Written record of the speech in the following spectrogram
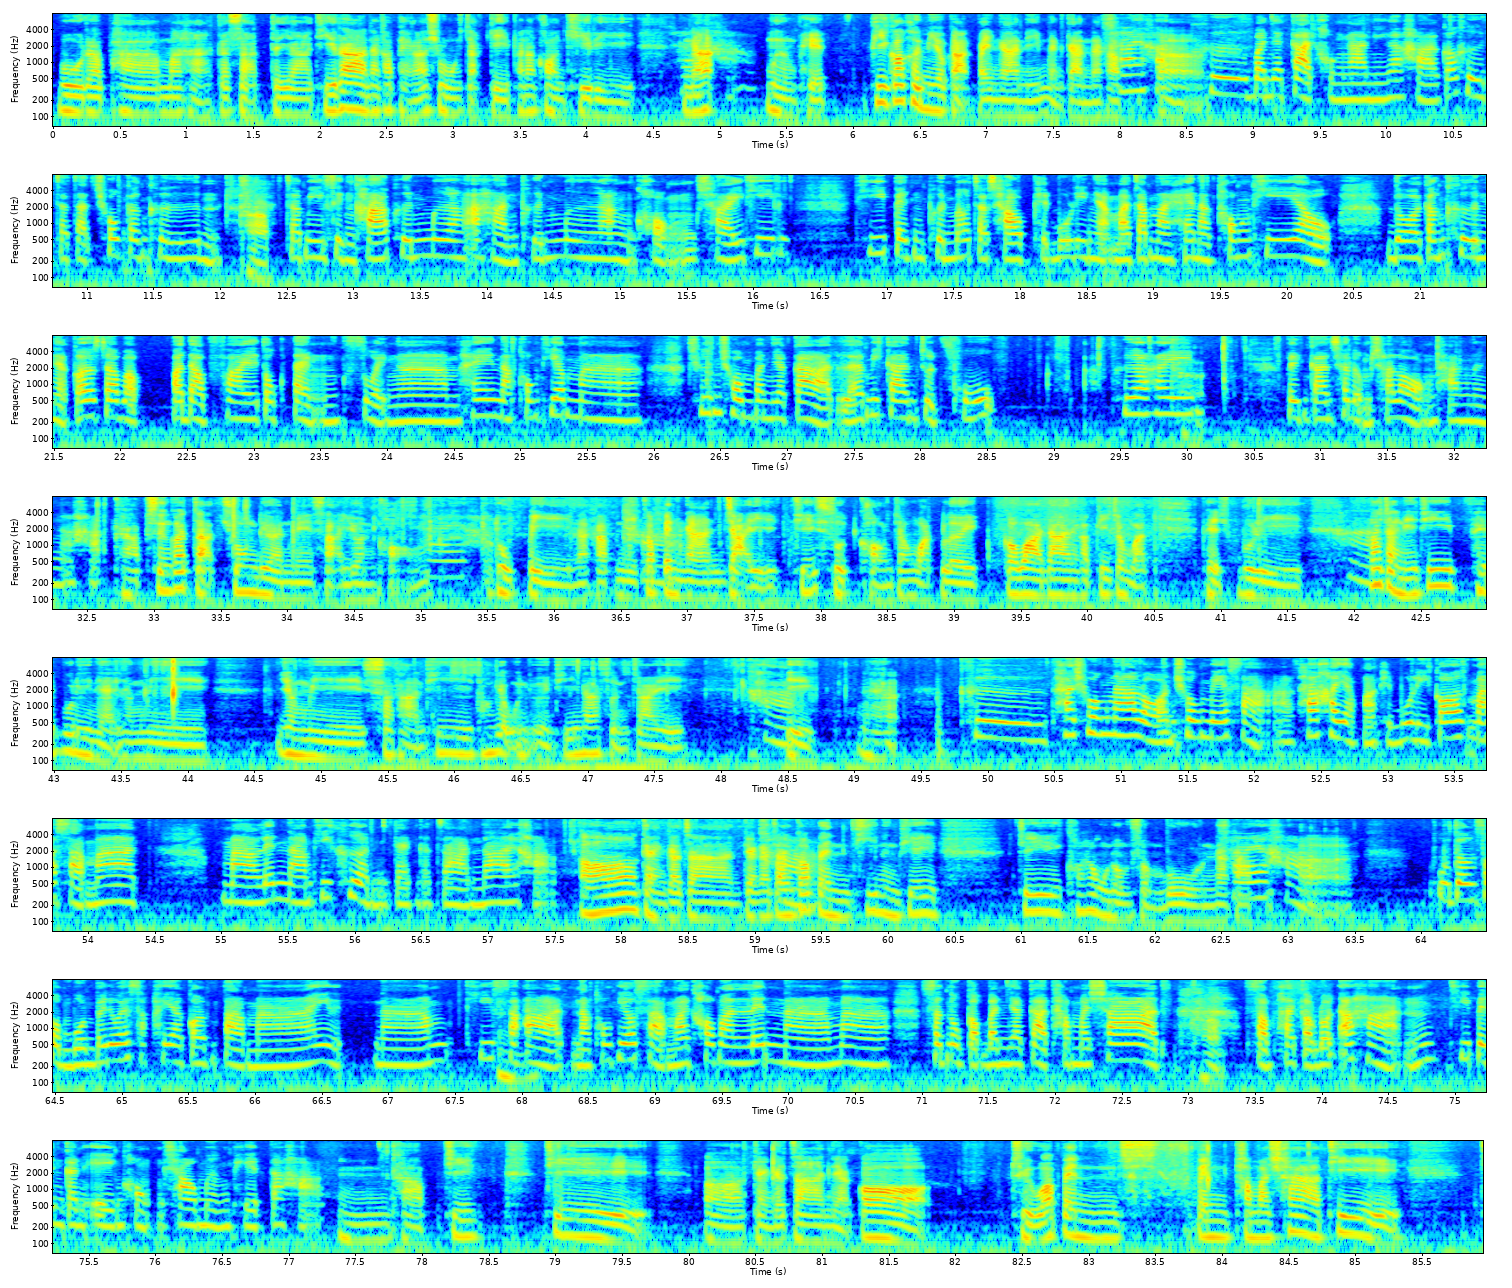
บูรพามหากษัตริยาธิราชนะครับแห่งราชวงศ์จักรีพระนครคีรีใช่ณค่ะเมืองเพชร พี่ก็เคยมีโอกาสไปงานนี้เหมือนกันนะครับใช่ค่ะอ่าคือบรรยากาศของงานนี้นะคะ ก็คือจะจัดช่วงกลางคืนครับจะมีสินค้าพื้นเมืองอาหารพื้นเมืองของใช้ที่ที่เป็นพื้นเมืองจากชาวเพชรบุรีเนี่ยมาจำหน่ายให้นักท่องเที่ยว โดยกลางคืนเนี่ยก็จะแบบประดับไฟตกแต่งสวยงาม ให้นักท่องเที่ยวมา ชื่นชมบรรยากาศและมีการจุดพลุเพื่อให้ เป็นการเฉลิมฉลองทางหนึ่งอะค่ะ ครับ ซึ่งก็จัดช่วงเดือนเมษายนของใช่ค่ะทุกปีนะครับ นี่ก็ค่ะเป็นงานใหญ่ที่สุดของจังหวัดเลยก็ว่าได้นะครับที่จังหวัดเพชรบุรีค่ะนอกจากนี้ที่เพชรบุรีเนี่ยยังมียังมีสถานที่ท่องเที่ยวอื่น ๆ ที่น่าสนใจค่ะอีกนะฮะคือถ้าช่วงหน้าร้อนช่วงเมษา ถ้าใครอยากมาเพชรบุรีก็มาสามารถมาเล่นน้ำที่เขื่อนแก่งกระจานได้ค่ะ อ๋อ แก่งกระจาน แก่งกระจานค่ะก็เป็นที่หนึ่งที่ ที่ค่อนข้างอุดมสมบูรณ์นะครับใช่ค่ะเอ่ออุดมสมบูรณ์ไปด้วยทรัพยากรป่าไม้ น้ำที่สะอาดนักท่องเที่ยวสามารถเข้ามาเล่นน้ำมา สนุกกับบรรยากาศธรรมชาติครับสัมผัสกับรสอาหารที่เป็นกันเองของชาวเมืองเพชรนะคะอืมครับที่ที่เอ่อแก่งกระจานเนี่ยก็ถือว่าเป็นเป็นธรรมชาติที่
